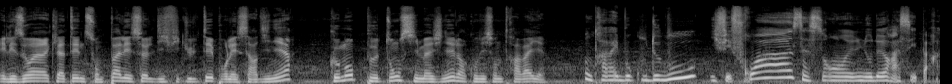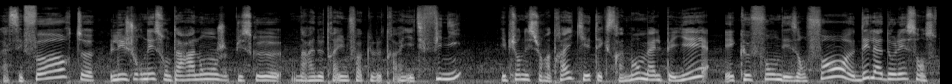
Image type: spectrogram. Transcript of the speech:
Et les horaires éclatés ne sont pas les seules difficultés pour les sardinières. Comment peut-on s'imaginer leurs conditions de travail? On travaille beaucoup debout, il fait froid, ça sent une odeur assez, assez forte. Les journées sont à rallonge puisque on arrête de travailler une fois que le travail est fini. Et puis on est sur un travail qui est extrêmement mal payé et que font des enfants euh, dès l'adolescence.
